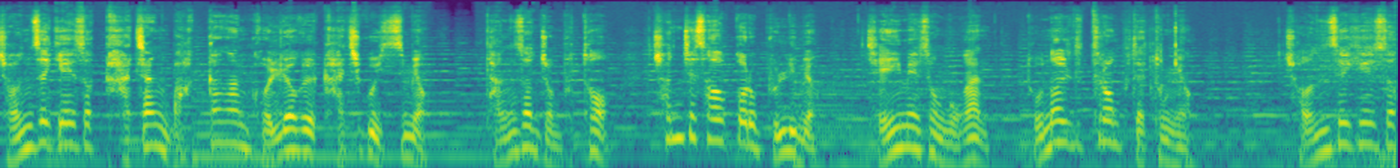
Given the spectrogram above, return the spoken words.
전 세계에서 가장 막강한 권력을 가지고 있으며 당선 전부터 천재 사업가로 불리며 재임에 성공한 도널드 트럼프 대통령. 전 세계에서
